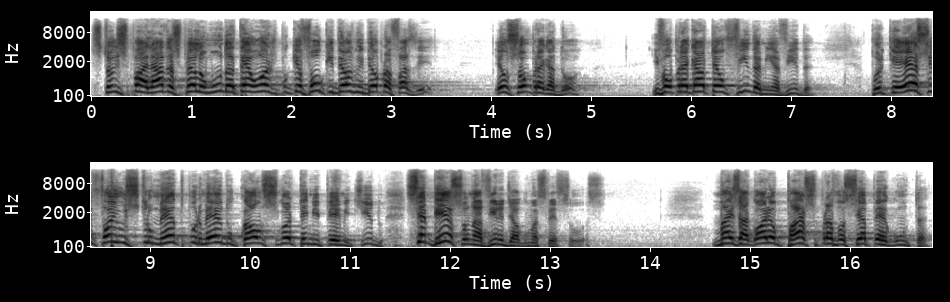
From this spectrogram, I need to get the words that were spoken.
estão espalhadas pelo mundo até hoje, porque foi o que Deus me deu para fazer. Eu sou um pregador e vou pregar até o fim da minha vida. Porque esse foi o instrumento por meio do qual o Senhor tem me permitido ser bênção na vida de algumas pessoas. Mas agora eu passo para você a pergunta:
